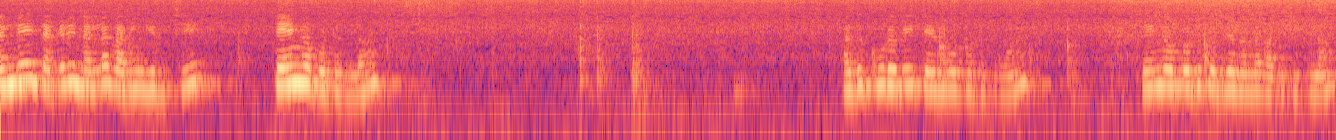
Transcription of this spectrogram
வெங்காயம் தக்காளி நல்லா வதங்கிருச்சு. தேங்காய் போட்டுக்கலாம். அது கூடவே தேங்காய் போட்டுக்கலாம். தேங்காய் போட்டு கொஞ்சம் நல்லா வதக்கிக்கலாம்.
